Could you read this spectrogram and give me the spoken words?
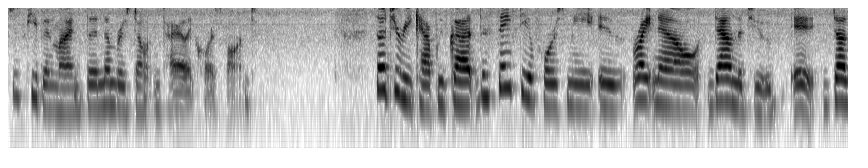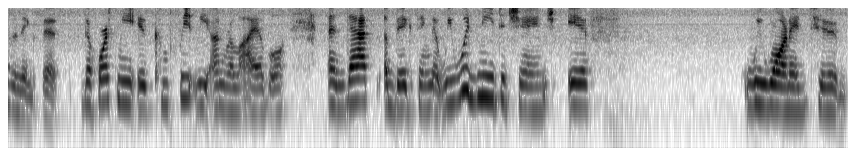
just keep in mind the numbers don't entirely correspond. So to recap, we've got the safety of horse meat is right now down the tubes. It doesn't exist. The horse meat is completely unreliable, and that's a big thing that we would need to change if we wanted to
